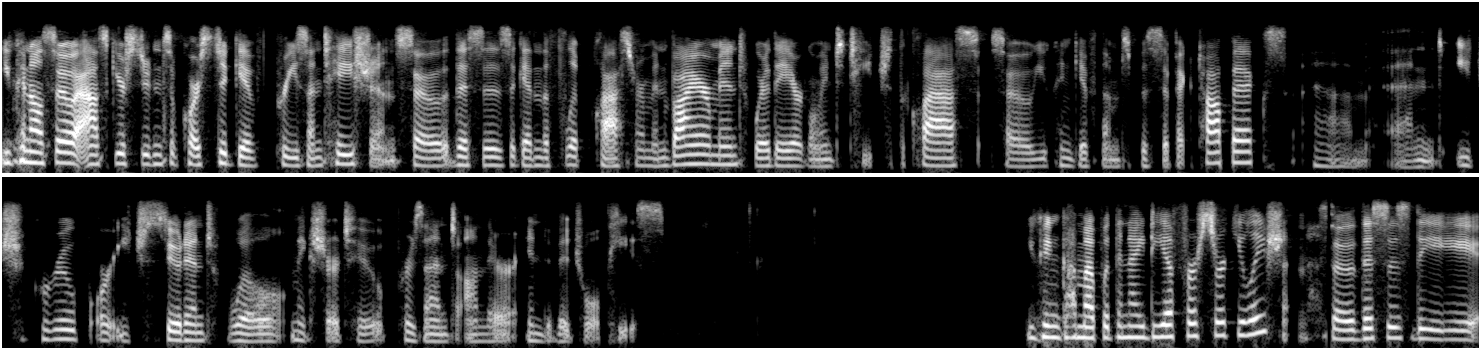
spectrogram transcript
You can also ask your students, of course, to give presentations. So this is, again, the flipped classroom environment where they are going to teach the class. So you can give them specific topics um, and each group or each student will make sure to present on their individual piece. You can come up with an idea for circulation. So this is the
